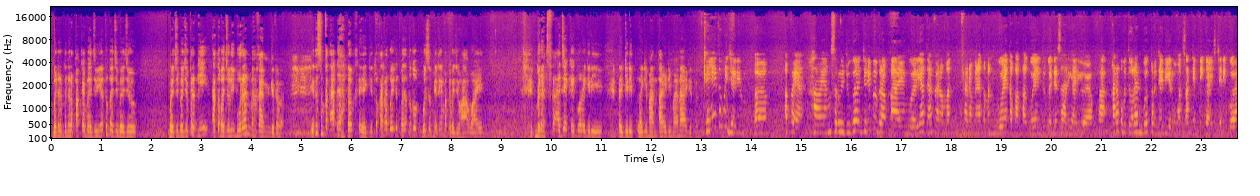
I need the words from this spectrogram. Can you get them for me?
bener-bener pakai bajunya tuh baju-baju baju-baju pergi atau baju liburan bahkan gitu loh. Mhm. itu sempat ada loh kayak gitu. Karena gue ikut tuh gue, gue zoom meeting pakai baju Hawaii berasa aja kayak gue lagi di lagi di lagi mantai di mana gitu. Kayaknya itu menjadi em, apa ya hal yang seru juga. Jadi beberapa yang gue lihat ya fenomena fenomena teman gue atau kakak gue yang juga jadi sehari-hari WFH karena kebetulan gue kerja di rumah sakit nih guys. Jadi gue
